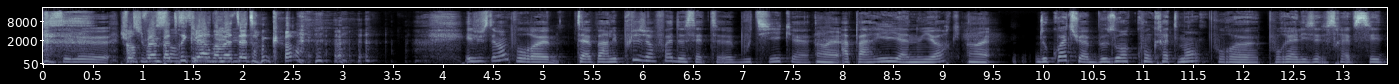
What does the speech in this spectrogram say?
C'est le. je suis même pas très claire dans ma tête encore. Et justement, pour, euh, tu as parlé plusieurs fois de cette boutique à Paris, à New York. Ouais de quoi tu as besoin concrètement pour, euh, pour réaliser ce rêve? C'est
